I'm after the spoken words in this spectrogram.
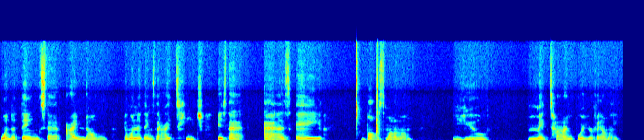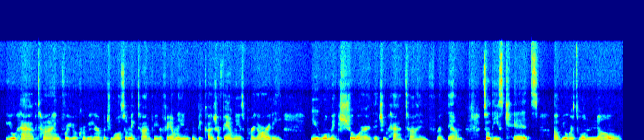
one of the things that I know and one of the things that I teach is that as a boss mom, you make time for your family. You have time for your career, but you also make time for your family. And because your family is priority, you will make sure that you have time for them. So these kids of yours will know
